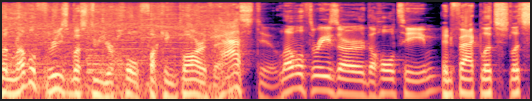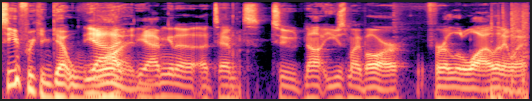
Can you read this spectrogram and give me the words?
But level threes must do your whole fucking bar then. Has to. Level threes are the whole team. In fact, let's let's see if we can get yeah, one. I, yeah, I'm gonna attempt to not use my bar for a little while anyway.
